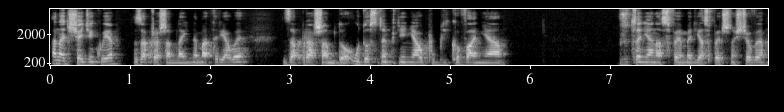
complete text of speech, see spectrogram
A na dzisiaj dziękuję. Zapraszam na inne materiały. Zapraszam do udostępnienia, opublikowania, wrzucenia na swoje media społecznościowe.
